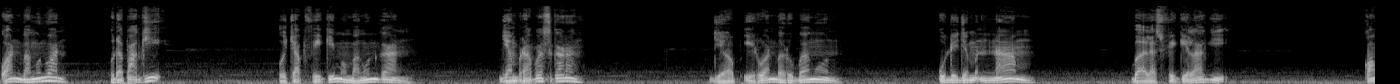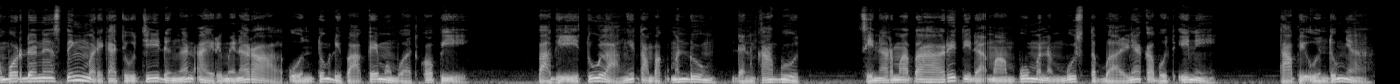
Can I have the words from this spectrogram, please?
Wan bangun Wan, udah pagi. Ucap Vicky membangunkan. Jam berapa sekarang? Jawab Irwan baru bangun. Udah jam 6. Balas Vicky lagi. Kompor dan nesting mereka cuci dengan air mineral untuk dipakai membuat kopi. Pagi itu langit tampak mendung dan kabut. Sinar matahari tidak mampu menembus tebalnya kabut ini. Tapi untungnya,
